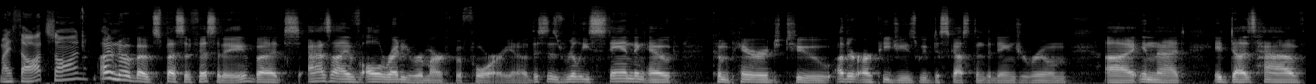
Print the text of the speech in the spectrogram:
my thoughts on? I don't know about specificity, but as I've already remarked before, you know, this is really standing out compared to other RPGs we've discussed in the Danger Room, uh, in that it does have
